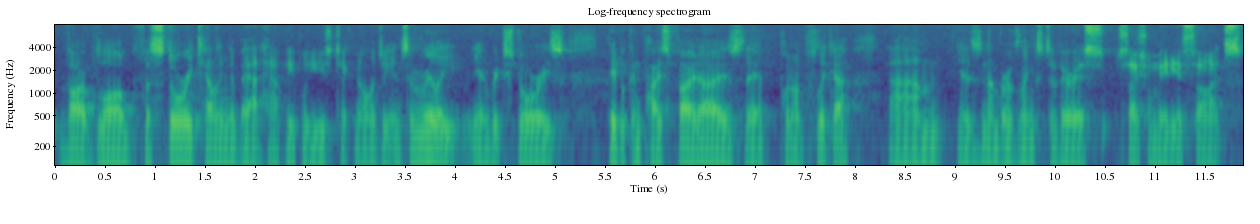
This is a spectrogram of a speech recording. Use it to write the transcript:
via blog for storytelling about how people use technology and some really you know, rich stories. People can post photos, they're put on Flickr. Um, there's a number of links to various social media sites.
